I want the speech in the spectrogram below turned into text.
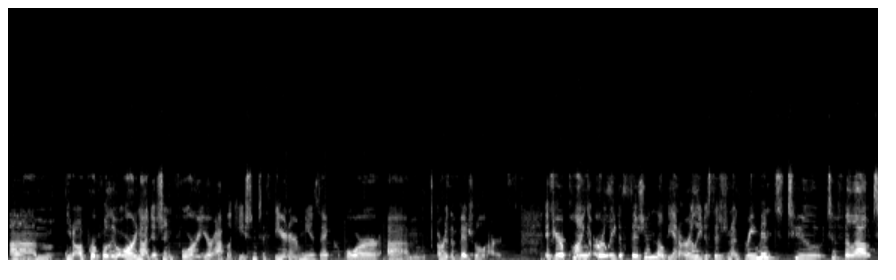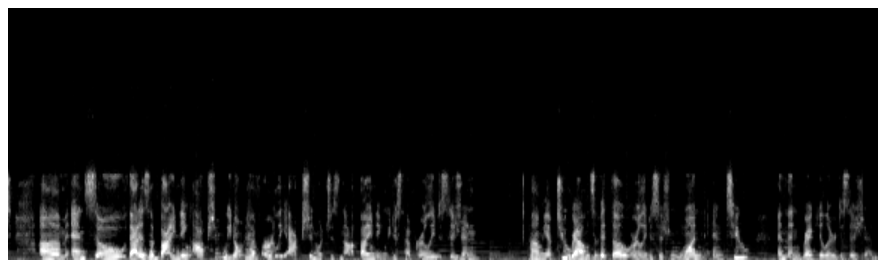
um, you know, a portfolio or an audition for your application to theater, music, or um, or the visual arts. If you're applying early decision, there'll be an early decision agreement to to fill out, um, and so that is a binding option. We don't have early action, which is not binding. We just have early decision. Um, we have two rounds of it though, early decision one and two and then regular decision.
